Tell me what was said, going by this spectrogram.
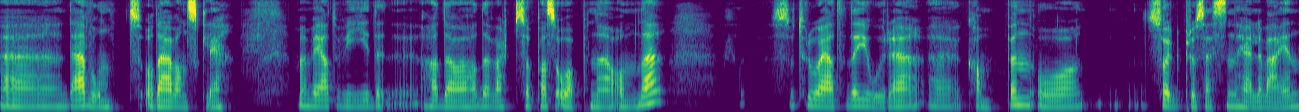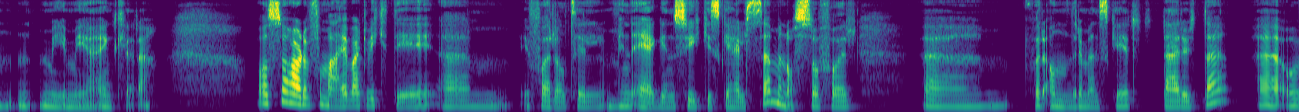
Det er vondt, og det er vanskelig. Men ved at vi da hadde vært såpass åpne om det, så tror jeg at det gjorde kampen og sorgprosessen hele veien mye, mye enklere. Og så har det for meg vært viktig um, i forhold til min egen psykiske helse, men også for, um, for andre mennesker der ute, uh, å,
